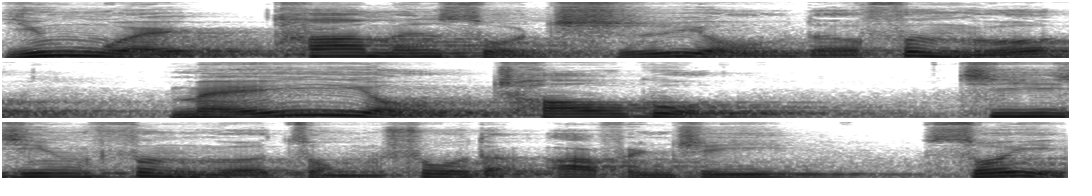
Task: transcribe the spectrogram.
因为他们所持有的份额没有超过基金份额总数的二分之一，所以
